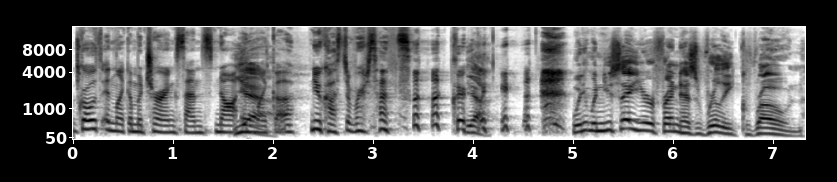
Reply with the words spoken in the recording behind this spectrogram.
growth in like a maturing sense, not in like a new customer sense. Clearly. Yeah. when, when you say your friend has really grown,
